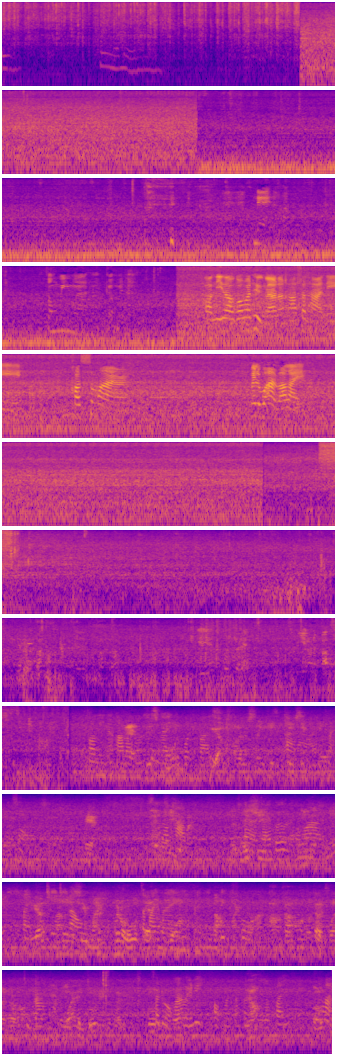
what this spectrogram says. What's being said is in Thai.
ปิ้งปิ้งเนื้อหมูทำไมเหนื่อยนะคะต้องวิ่งมาเกือบไม่ทันตอนนี้เราก็มาถึงแล้วนะคะ สถานีคอสมาไม่รู้ว่าอ่านว่าอะไร ตอนนี้นะคะเราก็ขึ้นได้อยู่บนบัสอ่าหมายเลขสองซึ่งเราถามแต่ไดร เวอร์นะคะว่าไปที่ที่เราจะไปไหมเป็นบิ๊กโฟร์ถูกต้องสะดวกมากเลยนี่ออกมาจากสถานีรถไฟข้างหลัง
